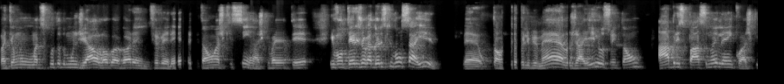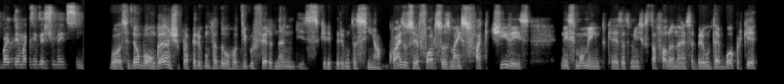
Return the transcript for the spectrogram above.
Vai ter uma disputa do Mundial logo agora em fevereiro. Então, acho que sim, acho que vai ter. E vão ter jogadores que vão sair é, talvez o Felipe Melo, Jailson, então abre espaço no elenco. Acho que vai ter mais investimento sim. Boa, você deu um bom gancho para a pergunta do Rodrigo Fernandes, que ele pergunta assim: ó, quais os reforços mais factíveis nesse momento? Que é exatamente o que você está falando. Né? Essa pergunta é boa porque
